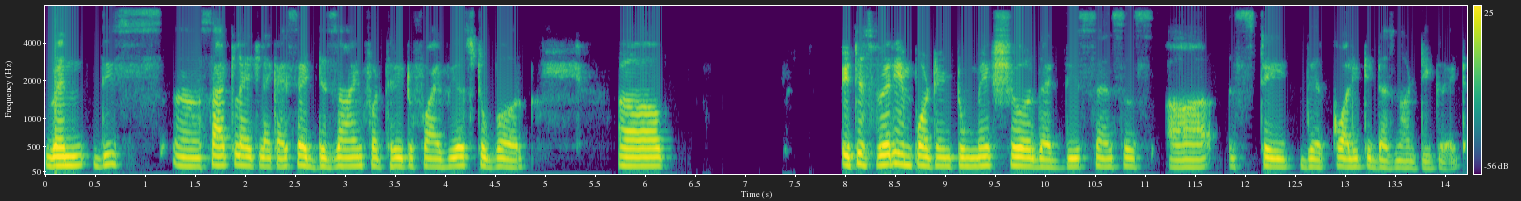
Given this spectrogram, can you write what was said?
when this uh, satellite like i said designed for three to five years to work uh, it is very important to make sure that these sensors are stay their quality does not degrade.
